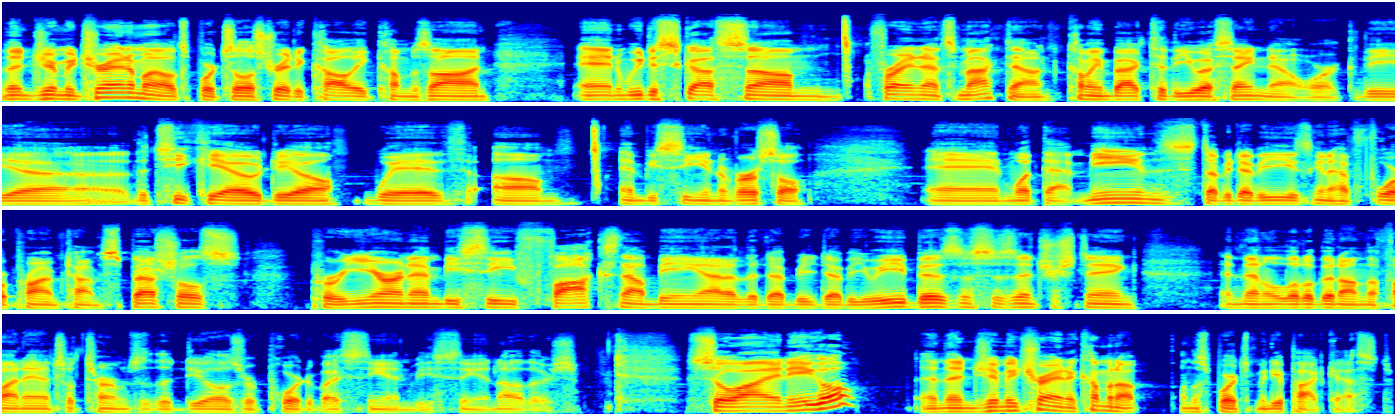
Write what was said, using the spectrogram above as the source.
then Jimmy Traina, my old Sports Illustrated colleague, comes on, and we discuss um, Friday Night SmackDown coming back to the USA Network, the uh, the TKO deal with um, NBC Universal and what that means. WWE is going to have four primetime specials per year on NBC. Fox now being out of the WWE business is interesting. And then a little bit on the financial terms of the deal as reported by CNBC and others. So Ian Eagle and then Jimmy Traina coming up on the Sports Media Podcast.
